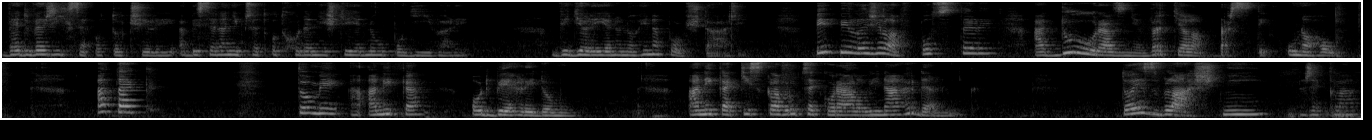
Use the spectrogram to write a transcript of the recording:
Ve dveřích se otočili, aby se na ní před odchodem ještě jednou podívali. Viděli jen nohy na polštáři. Pipi ležela v posteli a důrazně vrtěla prsty u nohou. A tak Tomi a Anika odběhli domů. Anika tiskla v ruce korálový náhrdelník. To je zvláštní, řekla.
